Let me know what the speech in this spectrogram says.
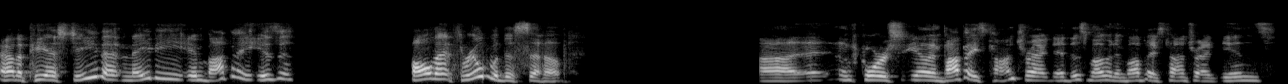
out of PSG that maybe Mbappe isn't all that thrilled with this setup. Uh, of course, you know, Mbappe's contract at this moment, Mbappe's contract ends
